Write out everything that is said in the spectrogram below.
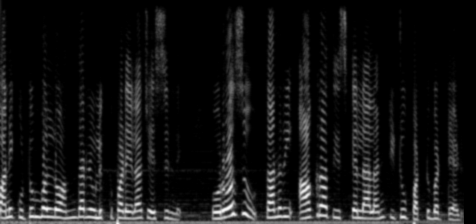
పని కుటుంబంలో అందరిని ఉలిక్కిపడేలా చేసింది. ఓ రోజు తనని ఆగ్రా తీసుకెళ్ళాలని టిటూ పట్టుబట్టాడు.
